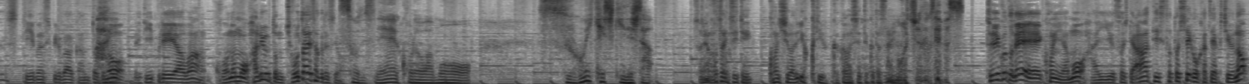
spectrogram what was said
えスティーブン・スピルバーグ監督の「レディープレイヤー1」このもうハリウッドの超大作ですよ。そうですね。これはもうすごい景色でした。それのことについて今週はゆっくり伺わせてください、もちろんでございますということでえー今夜も俳優そしてアーティストとしてご活躍中の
